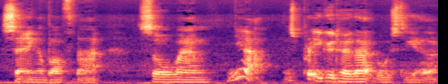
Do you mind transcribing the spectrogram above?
sitting above that. So um, yeah, it's pretty good how that goes together.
